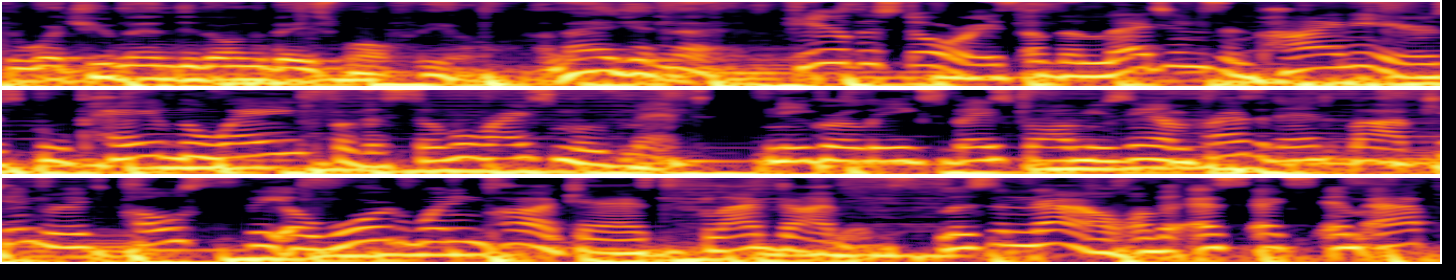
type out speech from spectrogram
to what you men did on the baseball field. Imagine that. Hear the stories of the legends and pioneers who paved the way for the civil rights movement. Negro League's Baseball Museum president, Bob Kendrick, hosts the award winning podcast, Black Diamonds. Listen now on the SXM app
